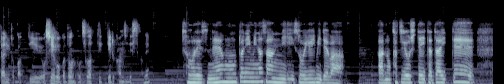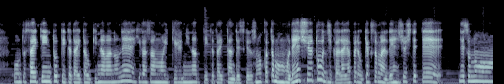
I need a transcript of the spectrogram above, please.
たりとかっていう教え子がどんどん育っていっている感じですよね。そうですね。本当に皆さんにそういう意味では、あの、活用していただいて、本当最近撮っていただいた沖縄のね、比嘉さんも一級になっていただいたんですけど、その方ももう練習当時からやっぱりお客様練習してて、で、その、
